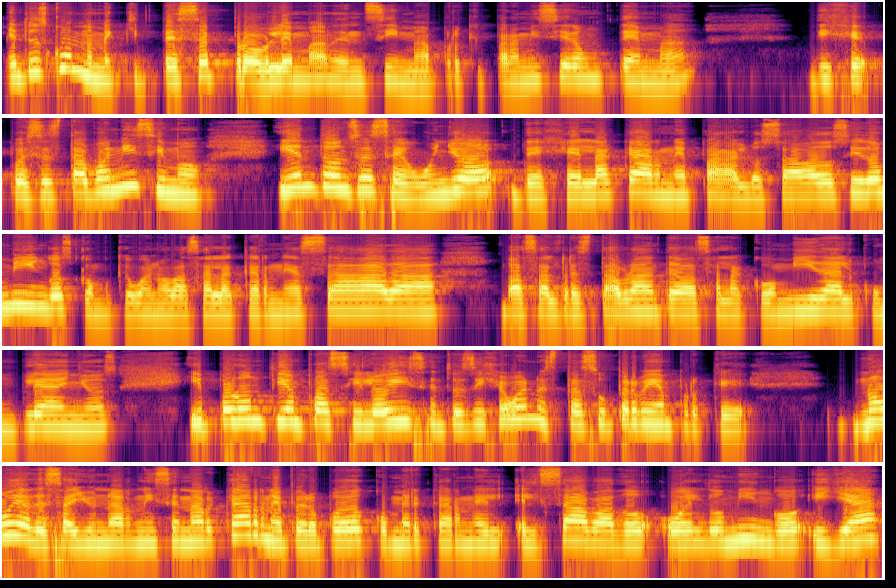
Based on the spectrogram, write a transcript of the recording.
Entonces cuando me quité ese problema de encima, porque para mí sí era un tema, dije, pues está buenísimo. Y entonces, según yo, dejé la carne para los sábados y domingos, como que bueno, vas a la carne asada, vas al restaurante, vas a la comida, al cumpleaños. Y por un tiempo así lo hice. Entonces dije, bueno, está súper bien porque no voy a desayunar ni cenar carne, pero puedo comer carne el, el sábado o el domingo y ya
